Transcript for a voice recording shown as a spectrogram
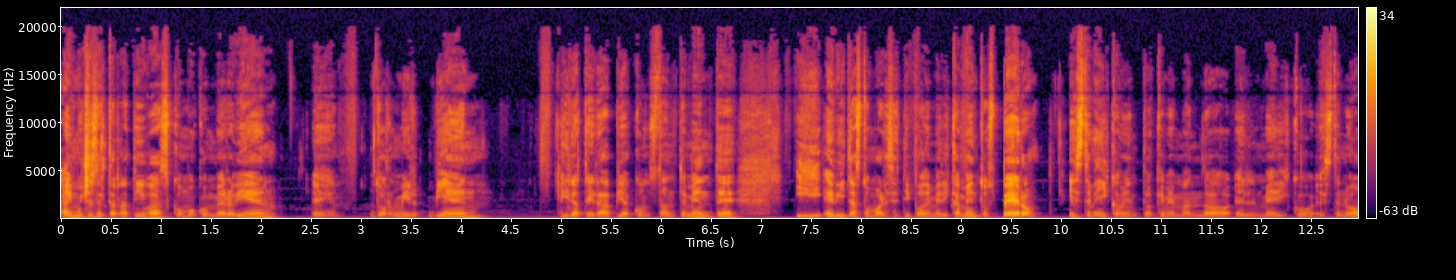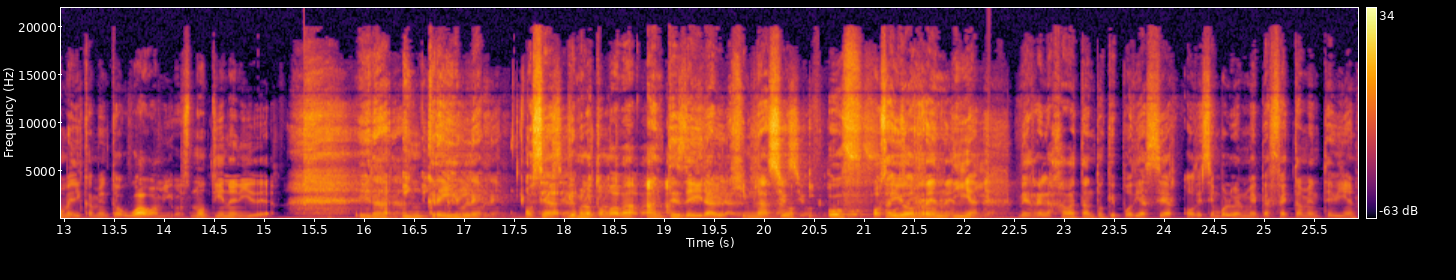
hay muchas alternativas como comer bien, eh, dormir bien, ir a terapia constantemente y evitas tomar ese tipo de medicamentos. Pero este medicamento que me mandó el médico, este nuevo medicamento, wow amigos, no tienen idea. Era increíble. O sea, yo me lo tomaba antes de ir al gimnasio y uff, o sea, yo rendía. Me relajaba tanto que podía hacer o desenvolverme perfectamente bien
